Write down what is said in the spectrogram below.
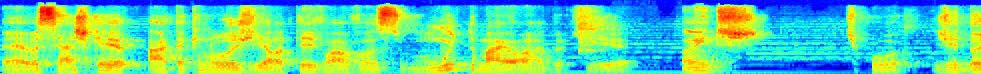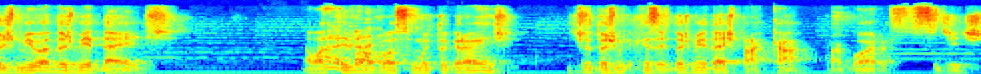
é, você acha que a tecnologia ela teve um avanço muito maior do que antes? Tipo, de 2000 a 2010. Ela Olha, teve cara, um avanço muito grande? De 2000, quer dizer, de 2010 para cá, pra agora, se diz.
